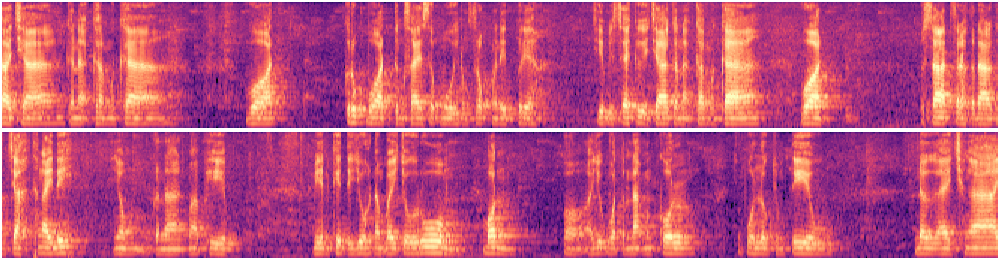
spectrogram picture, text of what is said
តាចាគណៈកម្មការវត្តគ្រប់វត្តទាំង41ក្នុងស្រុកមនិតព្រះ ជាពិសេសគឺអាចារ្យគណៈកម្មការវត្តប្រាសាទស្រះកដាលកញ្ចាស់ថ្ងៃនេះ ខ្ញុំកណាតមកភាព មានកិត្តិយសដើម្បីចូលរួមបនអាយុវឌ្ឍនមង្គល ចំពោះលោកជំទាវនៅឯឆ្ងាយ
